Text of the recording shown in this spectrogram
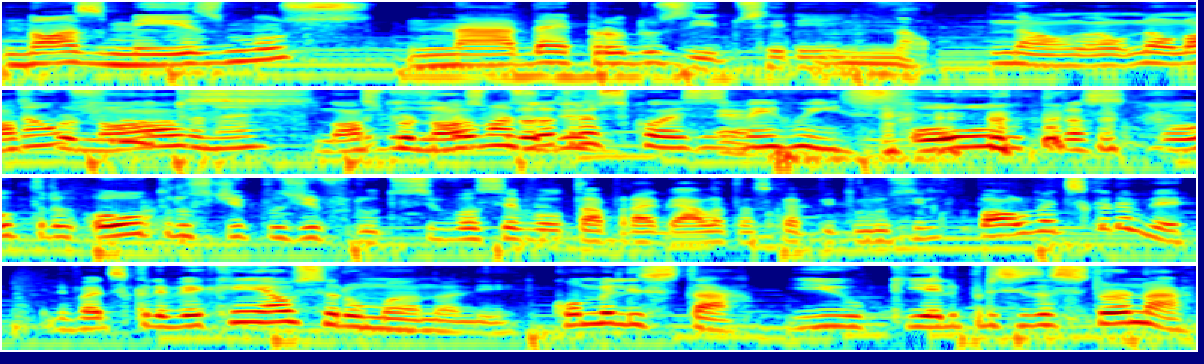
nós mesmos, nada é produzido. Seria Não. Não, não, não. Nós Não por fruto, nós. né? Nós por nós. umas produz- outras coisas é. bem ruins. outras, outra, outros tipos de frutos. Se você voltar para Gálatas capítulo 5, Paulo vai descrever. Ele vai descrever quem é o ser humano ali, como ele está e o que ele precisa se tornar.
